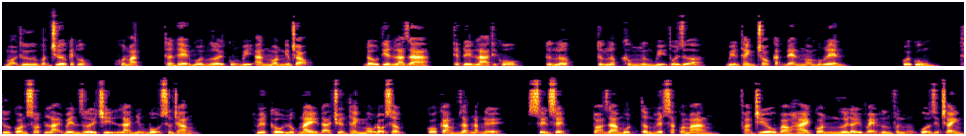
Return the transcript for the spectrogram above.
Mọi thứ vẫn chưa kết thúc, khuôn mặt, thân thể mỗi người cũng bị ăn mòn nghiêm trọng. Đầu tiên là da, tiếp đến là thịt khô, từng lớp từng lớp không ngừng bị tối giữa, biến thành cho cặn đen ngòm bốc lên. Cuối cùng, thứ còn sót lại bên dưới chỉ là những bộ xương trắng huyết cầu lúc này đã chuyển thành màu đỏ sậm, có cảm giác nặng nề, sền sệt, tỏa ra một tầng huyết sắc qua mang, phản chiếu vào hai con ngươi đầy vẻ hưng phấn của diệp tranh.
